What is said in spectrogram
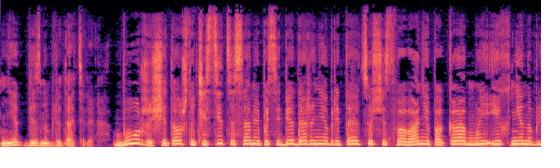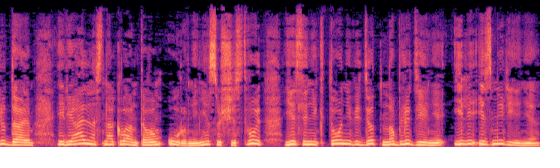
нет без наблюдателя. Бор же считал, что частицы сами по себе даже не обретают существование, пока мы их не наблюдаем, и реальность на квантовом уровне не существует, если никто не ведет наблюдение или измерение.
